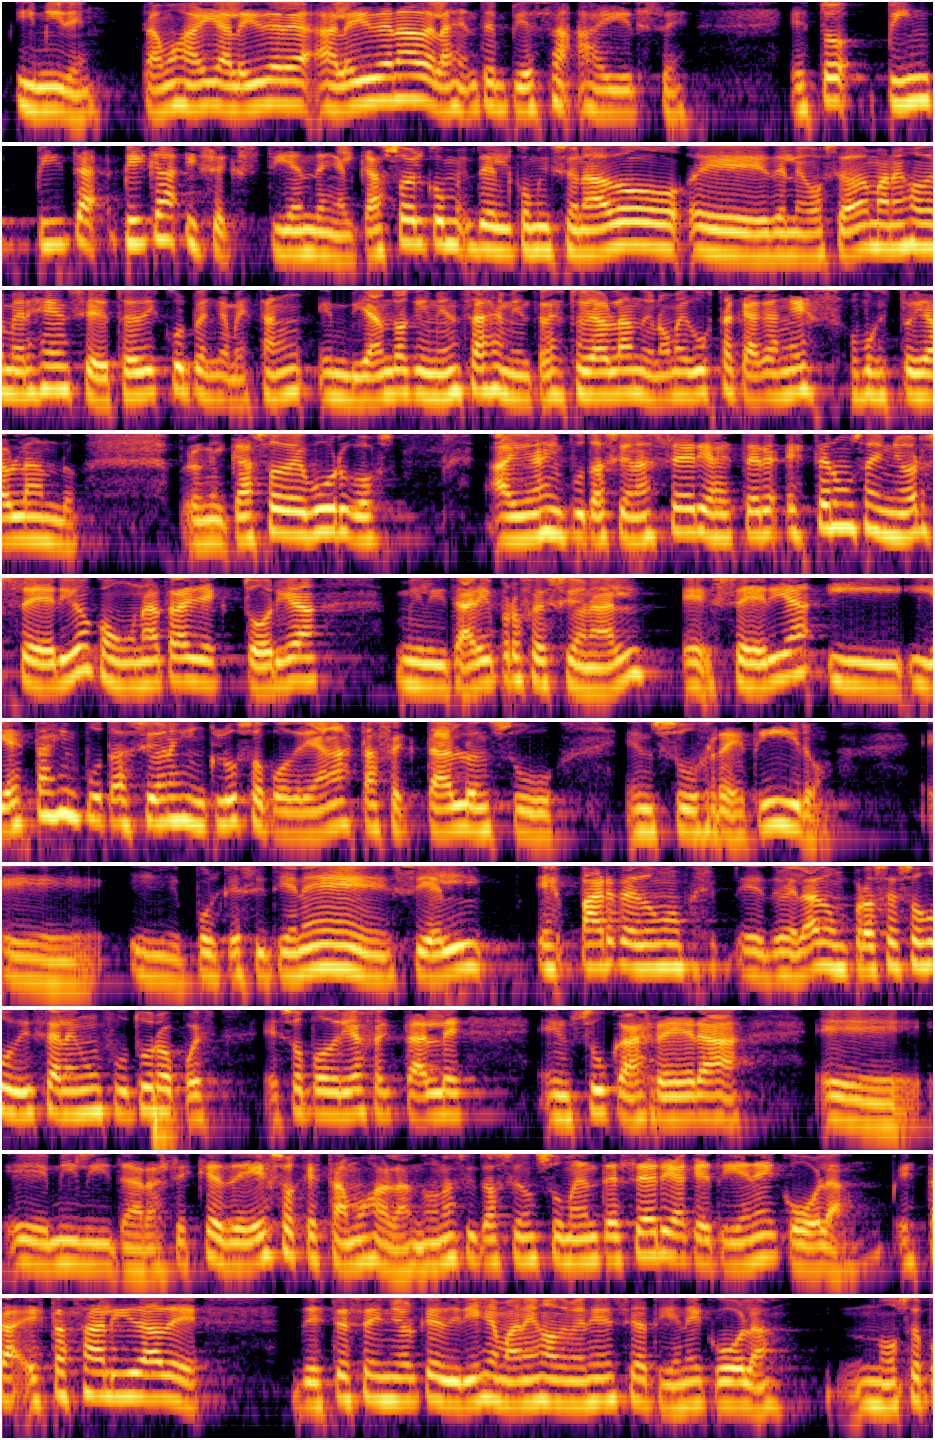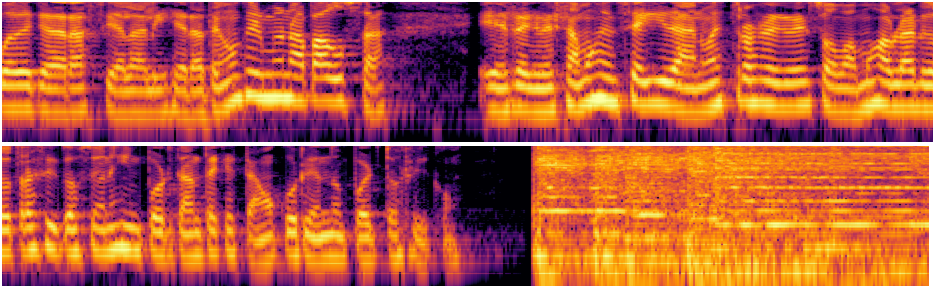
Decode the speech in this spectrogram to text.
Y miren, estamos ahí a ley de, a ley de nada, la gente empieza a irse. Esto pica y se extiende. En el caso del, comisionado eh, del negociado de manejo de emergencia, ustedes disculpen que me están enviando aquí mensajes mientras estoy hablando y no me gusta que hagan eso porque estoy hablando. Pero en el caso de Burgos hay unas imputaciones serias. Este, este era un señor serio con una trayectoria militar y profesional eh, seria y, y, estas imputaciones incluso podrían hasta afectarlo en su, en su retiro. Eh, y porque si tiene, si él es parte de un, de, de un proceso judicial en un futuro, pues eso podría afectarle en su carrera eh, eh, militar. Así es que de eso es que estamos hablando, una situación sumamente seria que tiene cola. Esta, esta salida de, de este señor que dirige manejo de emergencia tiene cola, no se puede quedar así a la ligera. Tengo que irme una pausa. Eh, regresamos enseguida. A nuestro regreso vamos a hablar de otras situaciones importantes que están ocurriendo en Puerto Rico.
